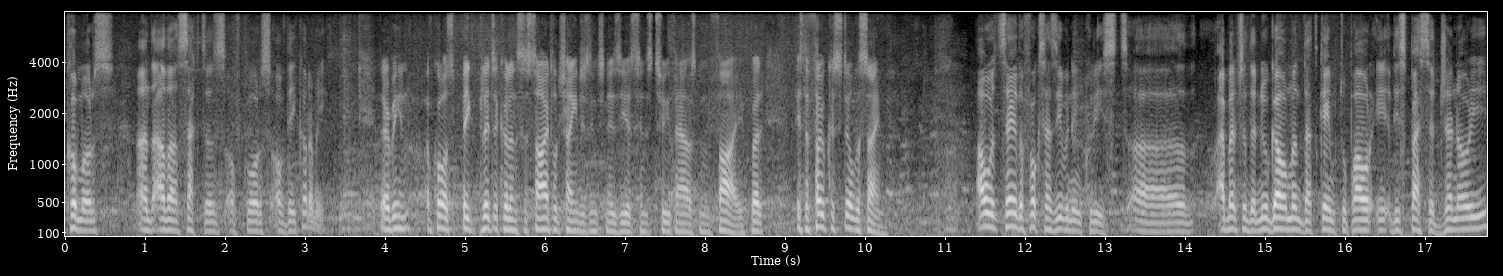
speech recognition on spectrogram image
commerce, and other sectors, of course, of the economy. There have been, of course, big political and societal changes in Tunisia since 2005, but is the focus still the same? I would say the focus has even increased. Uh, I mentioned the new government that came to power this past January.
